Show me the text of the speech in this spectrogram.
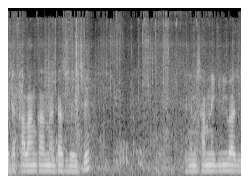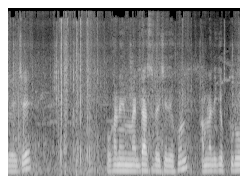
এটা কালাঙ্কার ম্যাডাস রয়েছে। এখানে সামনে গিরিবাজ রয়েছে। ওখানে ম্যাডাস রয়েছে, দেখুন। আপনাদেরকে পুরো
